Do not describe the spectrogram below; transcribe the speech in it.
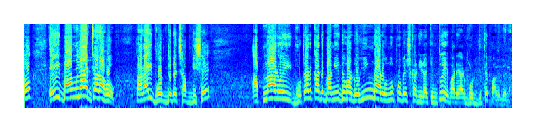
হোক, এই বাংলার যারা হোক, তারাই ভোট দেবে ছাব্বিশে। আপনার ওই ভোটার কার্ড বানিয়ে দেওয়া রোহিঙ্গার অনুপ্রবেশকারীরা কিন্তু এবারে আর ভোট দিতে পারবে না।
